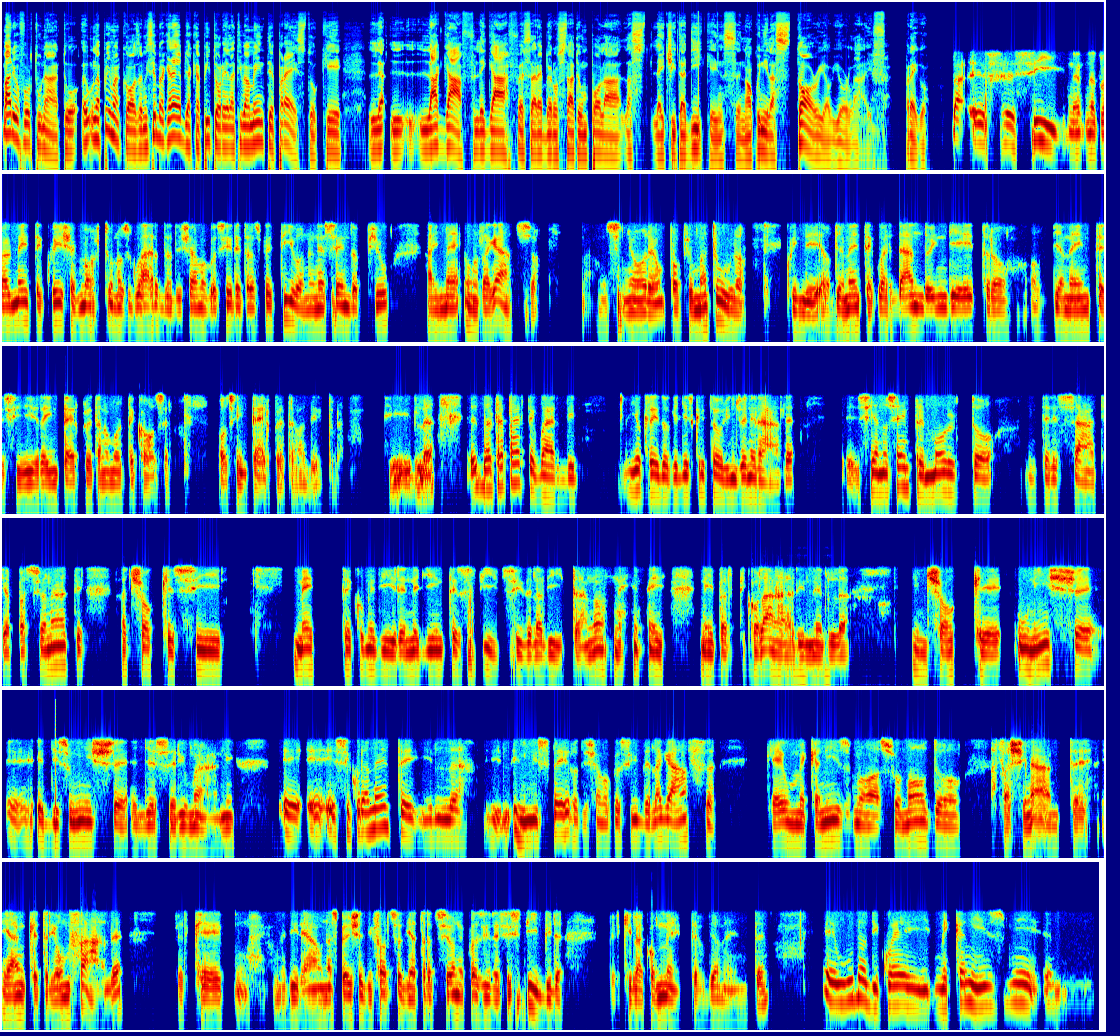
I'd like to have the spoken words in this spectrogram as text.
Mario Fortunato, eh, una prima cosa, mi sembra che lei abbia capito relativamente presto che la, la GAF, le GAF sarebbero state un po' la, la, lei cita Dickens, no? quindi la story of your life. Prego. Beh, eh, sì, naturalmente qui c'è molto uno sguardo, diciamo così, retrospettivo, non essendo più, ahimè, un ragazzo, ma un signore un po' più maturo, quindi ovviamente guardando indietro, ovviamente si reinterpretano molte cose, o si interpretano addirittura. Il, d'altra parte, guardi, io credo che gli scrittori in generale eh, siano sempre molto interessati, appassionati a ciò che si mette, come dire, negli interstizi della vita, no? nei, nei, particolari, nel, in ciò che unisce e, e disunisce gli esseri umani. E, e, e sicuramente il, il, il, mistero, diciamo così, della GAF che è un meccanismo a suo modo affascinante e anche trionfale, perché dire, ha una specie di forza di attrazione quasi irresistibile per chi la commette ovviamente, è uno di quei meccanismi eh,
